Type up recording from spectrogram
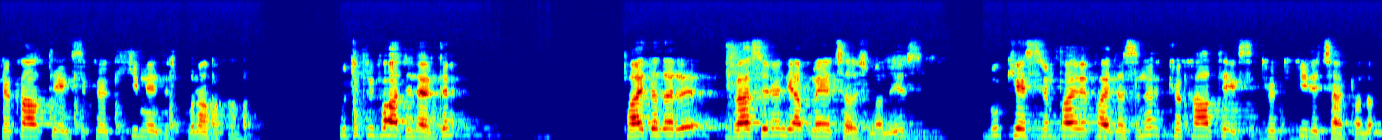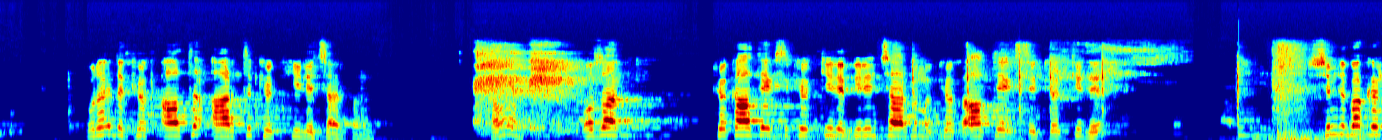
kök 6 eksi kök 2 nedir? Buna bakalım. Bu tip ifadelerde paydaları rasyonel yapmaya çalışmalıyız. Bu kesrin pay ve paydasını kök 6 eksi kök 2 ile çarpalım. Burayı da kök 6 artı kök 2 ile çarpalım. Tamam? O zaman kök 6 eksi kök 2 ile 1'in çarpımı kök 6 eksi kök 2'dir. Şimdi bakın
